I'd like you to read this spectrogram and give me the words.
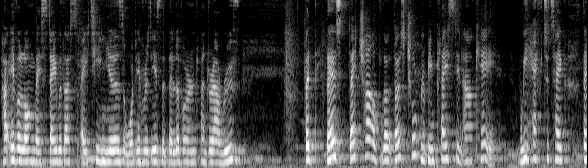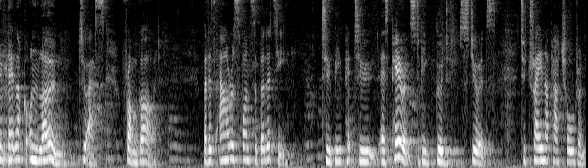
however long they stay with us 18 years or whatever it is that they live under our roof. But those, that child, those children have been placed in our care. We have to take, they, they're like on loan to us from God. But it's our responsibility to be, to, as parents, to be good stewards to train up our children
